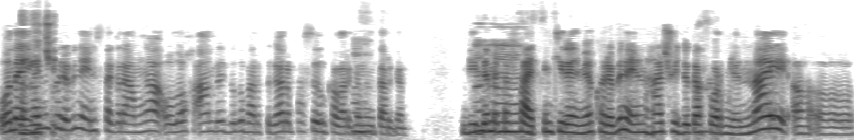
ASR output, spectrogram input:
Оны Инстаграмга олох андай дугы бартыгар посылкаларга нутарган. Бирде Мгм. мета сайттын кирениме көрөбүн эн наха чөйдүк оформленный. а,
